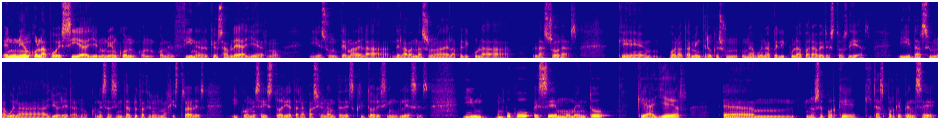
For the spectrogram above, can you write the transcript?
en unión con la poesía y en unión con, el cine del que os hablé ayer, ¿no? Y es un tema de la, de la banda sonora de la película Las Horas, que, bueno, también creo que es una buena película para ver estos días y darse una buena llorera, ¿no? Con esas interpretaciones magistrales y con esa historia tan apasionante de escritores ingleses. Y un, poco ese momento que ayer, em, no sé por qué, quizás porque pensé,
